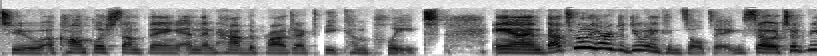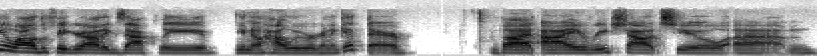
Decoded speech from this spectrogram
to accomplish something and then have the project be complete. And that's really hard to do in consulting. So it took me a while to figure out exactly, you know, how we were going to get there. But I reached out to um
